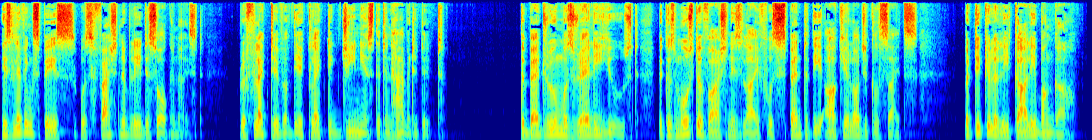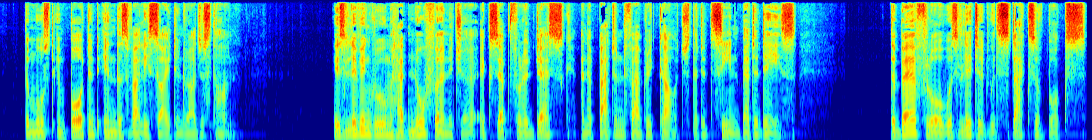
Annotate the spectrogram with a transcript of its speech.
His living space was fashionably disorganized, reflective of the eclectic genius that inhabited it. The bedroom was rarely used because most of Varshney's life was spent at the archaeological sites, particularly Kalibangan, the most important Indus Valley site in Rajasthan. His living room had no furniture except for a desk and a patterned fabric couch that had seen better days. The bare floor was littered with stacks of books,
